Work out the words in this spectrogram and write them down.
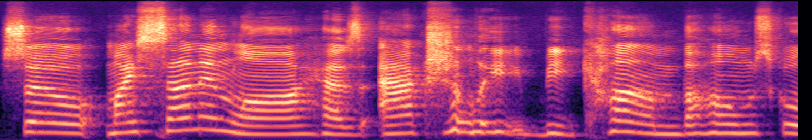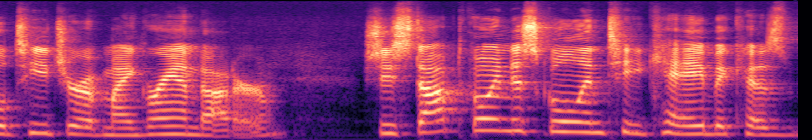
so my son-in-law has actually become the homeschool teacher of my granddaughter she stopped going to school in TK because,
